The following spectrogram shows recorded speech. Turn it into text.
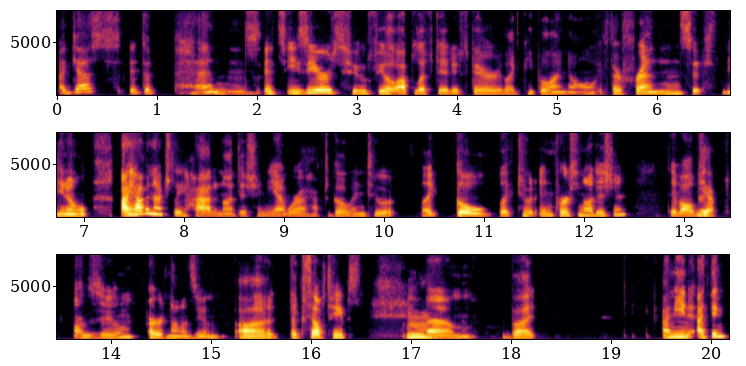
I guess it depends. It's easier to feel uplifted if they're like people I know, if they're friends, if you know. I haven't actually had an audition yet where I have to go into it, like go like to an in-person audition. They've all been Yeah. on Zoom or not on Zoom, uh like self-tapes. Mm, Um but I mean, I think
